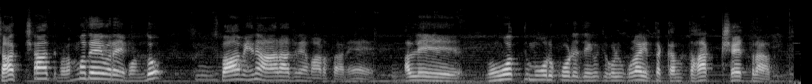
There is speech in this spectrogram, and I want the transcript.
ಸಾಕ್ಷಾತ್ ಬ್ರಹ್ಮದೇವರೇ ಬಂದು ಸ್ವಾಮಿನ ಆರಾಧನೆ ಮಾಡ್ತಾನೆ. ಅಲ್ಲಿ ಮೂವತ್ತ್ ಮೂರು ಕೋಟಿ ದೇವತೆಗಳು ಕೂಡ ಇರ್ತಕ್ಕಂತಹ ಕ್ಷೇತ್ರ ಅದು.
